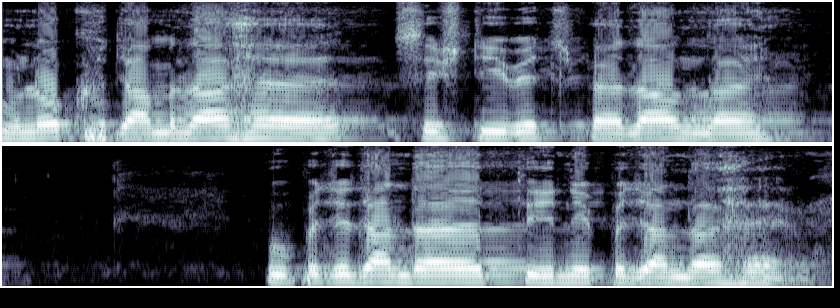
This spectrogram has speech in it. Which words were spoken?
ਮਨੁੱਖ ਜੰਮਦਾ ਹੈ, ਸ੍ਰਿਸ਼ਟੀ ਵਿੱਚ ਪੈਦਾ ਹੁੰਦਾ ਹੈ। ਉਪਜ ਜਾਂਦਾ ਹੈ ਤੇ ਨਿਪ ਜਾਂਦਾ ਹੈ।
